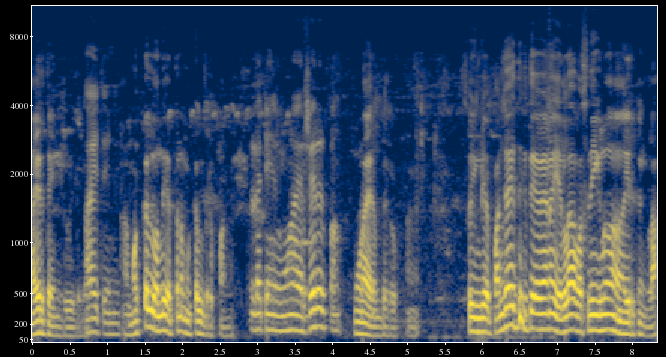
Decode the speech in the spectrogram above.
ஆயிரத்தி ஐநூறு வீடுகள் ஆயிரத்தி ஐநூறு. மக்கள் வந்து எத்தனை மக்கள் இருப்பாங்க? ரெண்டாயிரத்தி ஐநூறு மூணாயிரம் பேர் இருப்பாங்க. மூணாயிரம் பேர் இருப்பாங்க. ஸோ இங்கே பஞ்சாயத்துக்கு தேவையான எல்லா வசதிகளும் இருக்குங்களா?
